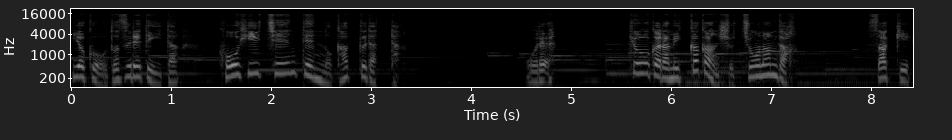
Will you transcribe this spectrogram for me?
よく訪れていたコーヒーチェーン店のカップだった。俺今日から3日間出張なんだ。さっき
